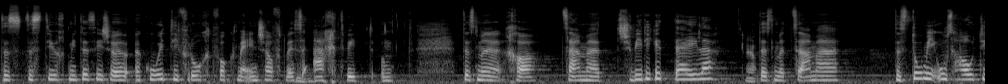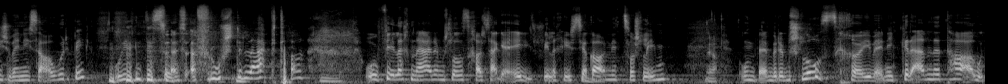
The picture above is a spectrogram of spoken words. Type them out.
Das, das, mich, das ist eine, gute Frucht von Gemeinschaft, wenn es mhm. echt wird. Und dass man kann zusammen die Schwierigen teilen kann, ja. dass man zusammen dass du mich aushaltest, wenn ich sauer bin und irgendeinen Frust erlebt habe. Mhm. Und vielleicht am Schluss kannst du sagen, ey, vielleicht ist es ja gar nicht so schlimm. Ja. Und wenn wir am Schluss können, wenn ich gerannt habe.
